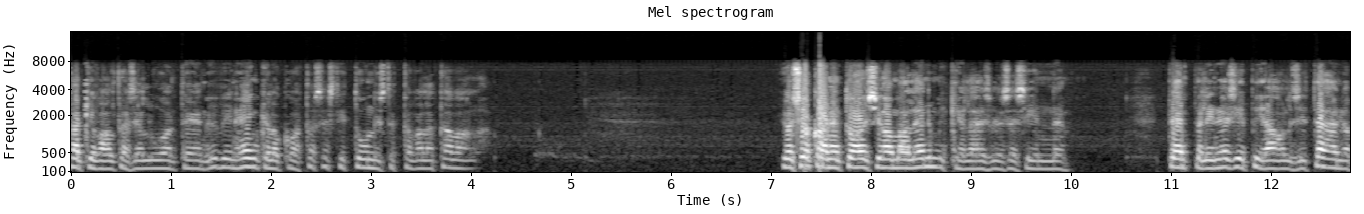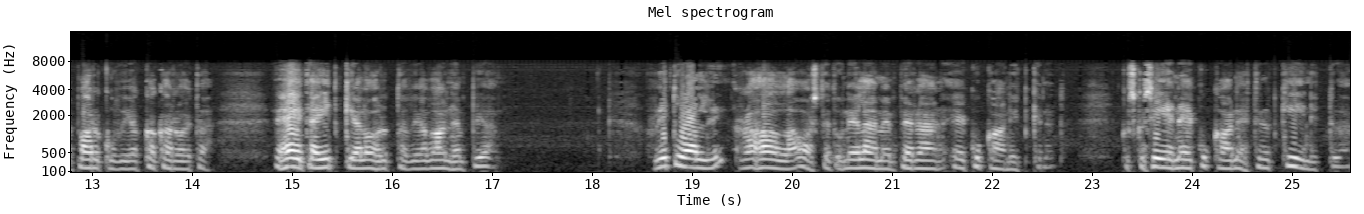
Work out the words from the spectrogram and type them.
väkivaltaisen luonteen hyvin henkilökohtaisesti tunnistettavalla tavalla. Jos jokainen toisi oma lemmikkieläisensä sinne, temppelin esipiha olisi täynnä parkuvia kakaroita ja heitä itkiä lohduttavia vanhempia – Rituaalirahalla ostetun eläimen perään ei kukaan itkenyt, koska siihen ei kukaan ehtinyt kiinnittyä.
